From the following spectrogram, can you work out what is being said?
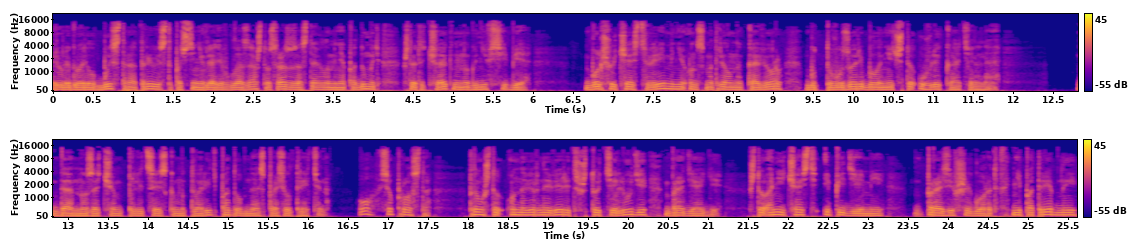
Рюля говорил быстро, отрывисто, почти не глядя в глаза, что сразу заставило меня подумать, что этот человек немного не в себе. Большую часть времени он смотрел на ковер, будто в узоре было нечто увлекательное. «Да, но зачем полицейскому творить подобное?» — спросил Третин. «О, все просто. Потому что он, наверное, верит, что те люди — бродяги, что они часть эпидемии, поразившей город, непотребные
